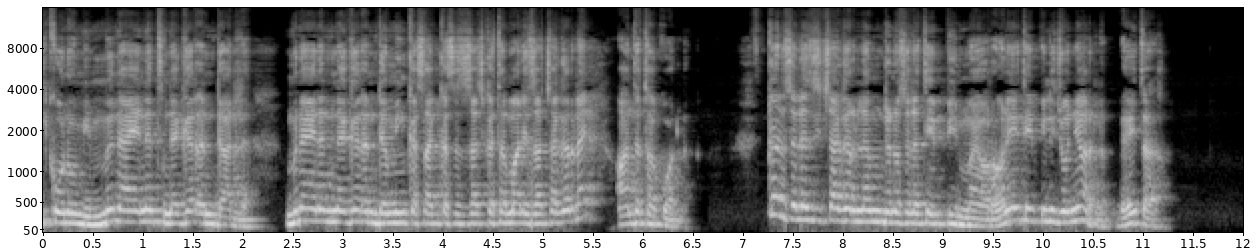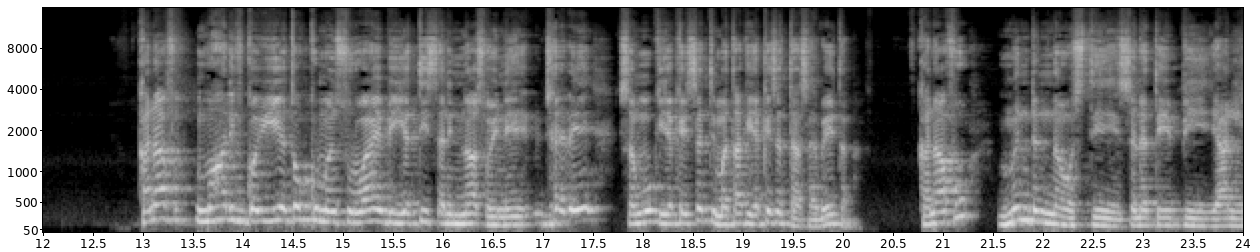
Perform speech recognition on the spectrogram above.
ኢኮኖሚ ምን አይነት ነገር እንዳለ ምን አይነት ነገር እንደሚንቀሳቀስ እዛች ከተማ ላይ እዛች ሀገር ላይ አንተ ታውቀዋለህ። ግን ስለዚች ሀገር ለምንድን ነው ስለ ቴፒ የማያወራው? እኔ የቴፒ ልጅ ሆኜ አይደለም ከናፍ maaliif goyyee tokko መንሱር waa'ee biyyattii saninaa soyne jedhee sammuu kiyya keessatti mataa kiyya keessatti haasa'e beekta. Kanaafuu ምንድን ነው እስቲ ስለ ቴፒ ያለ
